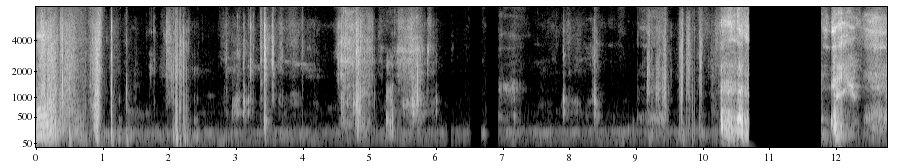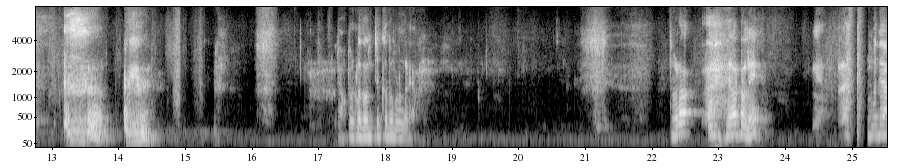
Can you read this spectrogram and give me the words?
काय? डॉक्टरकडे जाऊन चेक करून म्हणून गड्या थोडा हे वाटलं उद्या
